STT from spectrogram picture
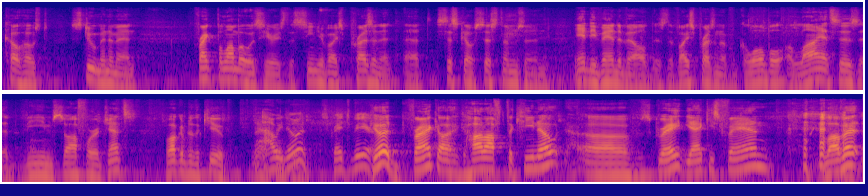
co-host, Stu Miniman. Frank Palumbo is here, he's the Senior Vice President at Cisco Systems, and Andy Vandeveld is the Vice President of Global Alliances at Veeam Software. Gents, welcome to theCUBE. Yeah, How are we doing? You. It's great to be here. Good, Frank, uh, hot off the keynote, uh, it was great, Yankees fan, love it.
